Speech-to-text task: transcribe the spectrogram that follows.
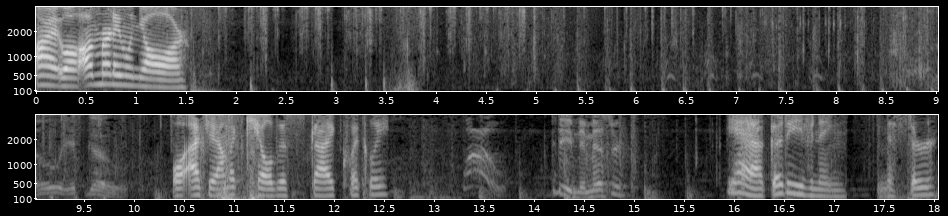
All right, well, I'm ready when y'all are. So it goes. Well, actually, I'm gonna kill this guy quickly. Whoa. Good evening, mister. Yeah, good evening, mister.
